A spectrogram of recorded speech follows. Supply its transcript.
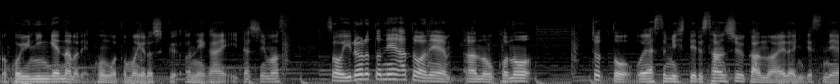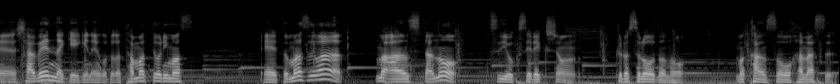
まあ、こういう人間なので、今後ともよろしくお願いいたします。そう、いろいろとね、あとはね、あの、この、ちょっとお休みしてる3週間の間にですね、喋んなきゃいけないことが溜まっております。えっ、ー、と、まずは、まあ、アンスタの通訳セレクション、クロスロードの、まあ、感想を話す。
